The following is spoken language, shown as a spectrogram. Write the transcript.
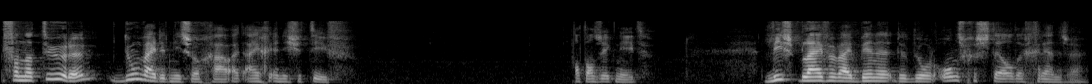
van nature doen wij dit niet zo gauw uit eigen initiatief. Althans, ik niet. Liefst blijven wij binnen de door ons gestelde grenzen.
